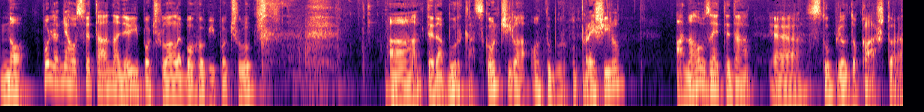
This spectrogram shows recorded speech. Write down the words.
No, podľa mňa ho Sveta Anna nevypočula, ale Boh ho vypočul. A teda burka skončila, on tú burku prežil a naozaj teda e, vstúpil do kláštora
